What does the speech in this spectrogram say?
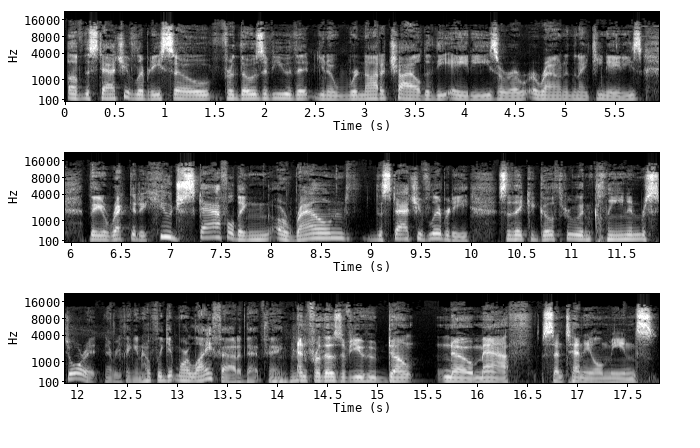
of the Statue of Liberty. So, for those of you that you know were not a child of the '80s or around in the 1980s, they erected a huge scaffolding around the Statue of Liberty so they could go through and clean and restore it and everything, and hopefully get more life out of that thing. and for those of you who don't know math, centennial means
